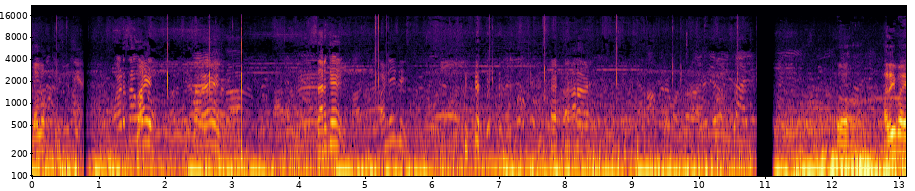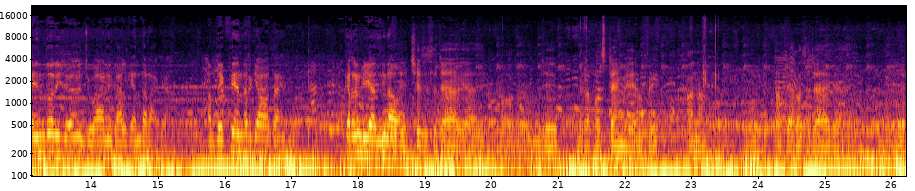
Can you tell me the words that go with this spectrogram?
चलो। भाई। सर के। पंडित जी। तो हरी भाई इंदौरी जो है ना जुगाड़ निकाल के अंदर आ गया। अब देखते हैं अंदर क्या होता है। करण भैया ज़िंदा अच्छे से सजाया गया है और मुझे मेरा फ़र्स्ट टाइम है यहाँ पे आना तो इतना प्यारा सजाया गया है। मुझे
